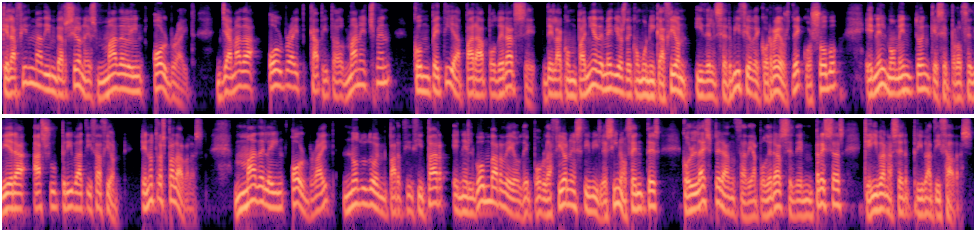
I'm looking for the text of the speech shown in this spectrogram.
que la firma de inversiones Madeleine Albright, llamada Albright Capital Management, competía para apoderarse de la compañía de medios de comunicación y del servicio de correos de Kosovo en el momento en que se procediera a su privatización. En otras palabras, Madeleine Albright no dudó en participar en el bombardeo de poblaciones civiles inocentes con la esperanza de apoderarse de empresas que iban a ser privatizadas.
